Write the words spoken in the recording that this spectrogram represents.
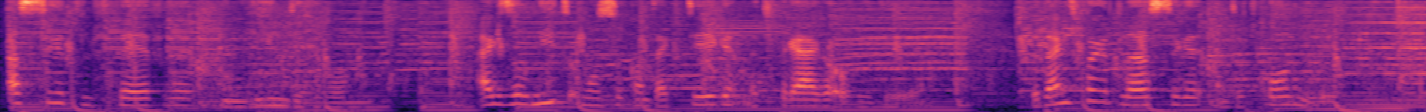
Astrid en Lien de Groen. Aarzel niet om ons te contacteren met vragen of ideeën. Bedankt voor het luisteren en tot volgende week.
